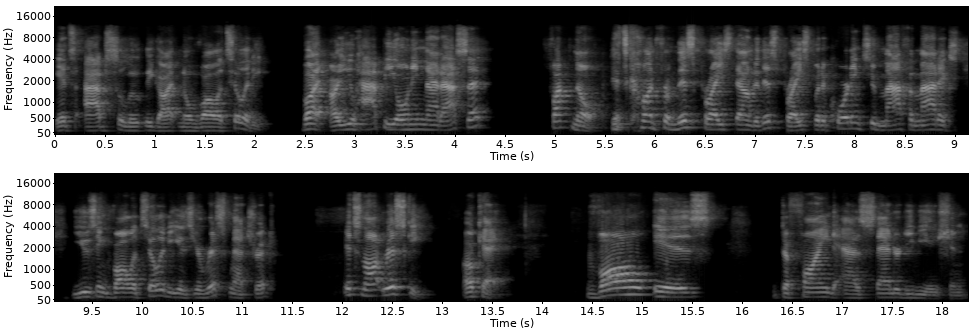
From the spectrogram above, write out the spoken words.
It's absolutely got no volatility. But are you happy owning that asset? Fuck no. It's gone from this price down to this price. But according to mathematics, using volatility as your risk metric, it's not risky. Okay. Vol is defined as standard deviation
